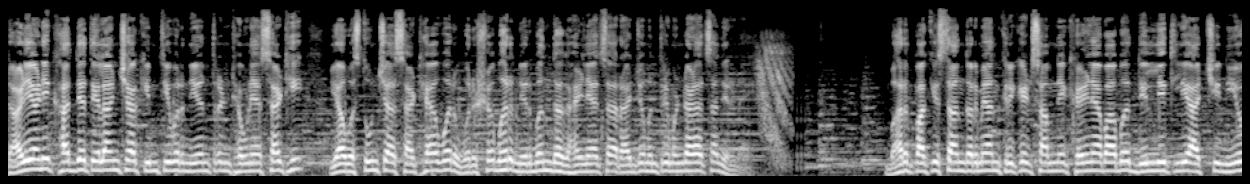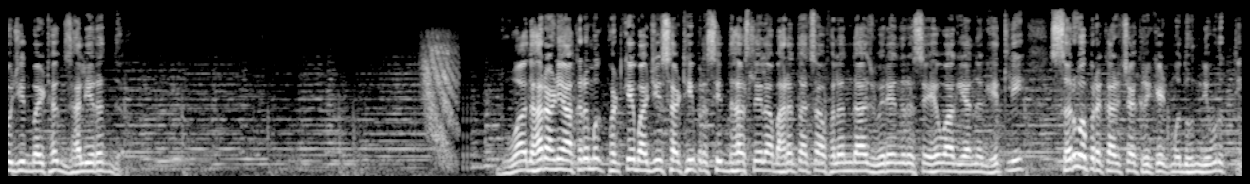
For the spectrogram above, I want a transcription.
डाळी आणि खाद्यतेलांच्या किमतीवर नियंत्रण ठेवण्यासाठी या वस्तूंच्या साठ्यावर वर्षभर निर्बंध घालण्याचा राज्य मंत्रिमंडळाचा निर्णय. भारत पाकिस्तान दरम्यान क्रिकेट सामने खेळण्याबाबत दिल्लीतली आजची नियोजित बैठक झाली रद्द. धुवाधार आणि आक्रमक फटकेबाजीसाठी प्रसिद्ध असलेला भारताचा फलंदाज वीरेंद्र सेहवाग यानं घेतली सर्व प्रकारच्या क्रिकेटमधून निवृत्ती.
